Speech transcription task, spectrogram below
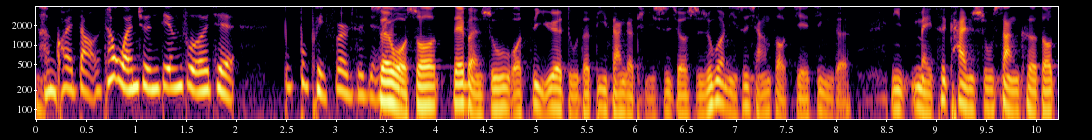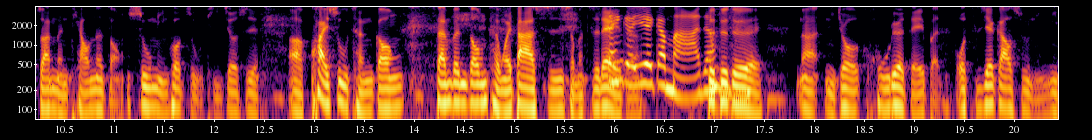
很快到？他完全颠覆，而且不不 prefer 这件事。所以我说这本书我自己阅读的第三个提示就是：如果你是想走捷径的。你每次看书上课都专门挑那种书名或主题，就是啊、呃，快速成功，三分钟成为大师什么之类的。三个月干嘛？这样？对对对，那你就忽略这一本。我直接告诉你，你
